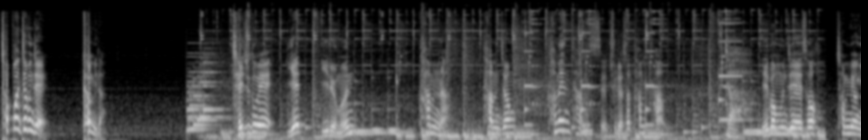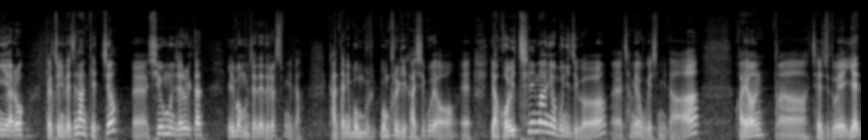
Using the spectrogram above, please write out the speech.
첫 번째 문제 갑니다. 제주도의 옛 이름은 탐라, 탐정, 탐앤탐스, 줄여서 탐탐. 자, 1번 문제에서 1000명 이하로 결정이 되진 않겠죠? 예, 쉬운 문제로 일단 1번 문제 내드렸습니다. 간단히 몸풀, 몸풀기 가시고요. 예, 야, 거의 7만여 분이 지금 예, 참여하고 계십니다. 과연 아, 제주도의 옛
